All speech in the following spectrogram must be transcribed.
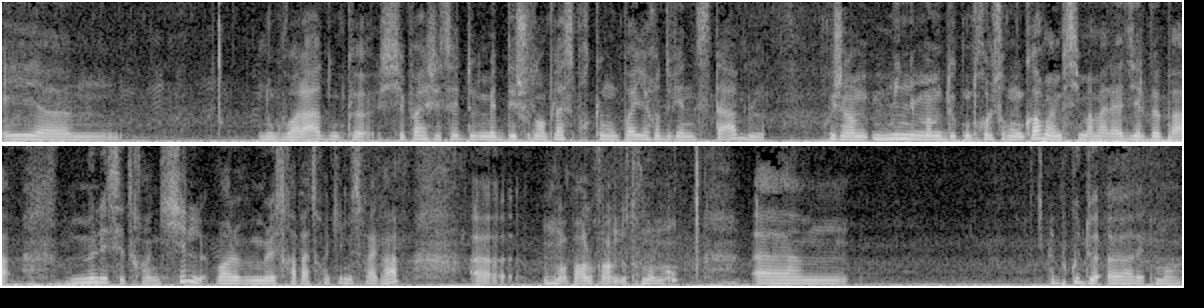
Et euh, donc voilà, donc euh, je sais pas, j'essaie de mettre des choses en place pour que mon poids il redevienne stable. Que j'ai un minimum de contrôle sur mon corps, même si ma maladie elle veut pas me laisser tranquille. Bon, elle me laissera pas tranquille, mais c'est pas grave. Euh, on en parlera à un autre moment. beaucoup de E avec moi.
